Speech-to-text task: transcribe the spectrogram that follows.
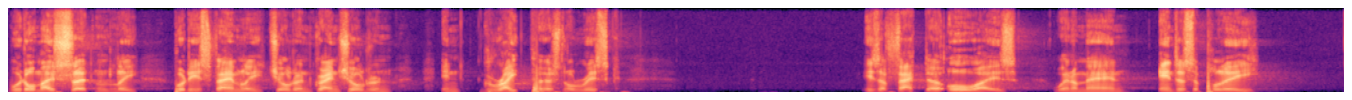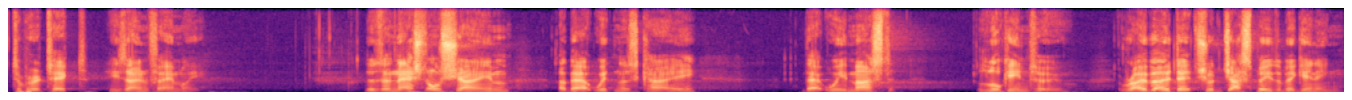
would almost certainly put his family, children, grandchildren in great personal risk, is a factor always when a man enters a plea to protect his own family. There's a national shame about Witness K that we must look into. Robo debt should just be the beginning.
